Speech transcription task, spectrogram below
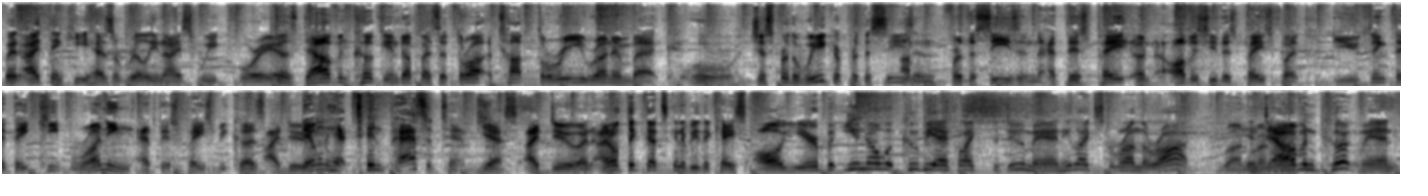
but I think he has a really nice week for you. Does Dalvin Cook end up as a thro- top three running back? Ooh, just for the week or for the Um, season? for the season at this pace, uh, obviously this pace. But do you think that they keep running at this pace because I do. They only had ten pass attempts. Yes, I do, and I don't think that's going to be the case all year. But you know what Kubiak likes to do, man? He likes to run the rock. Run, and run, Dalvin Cook, man,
